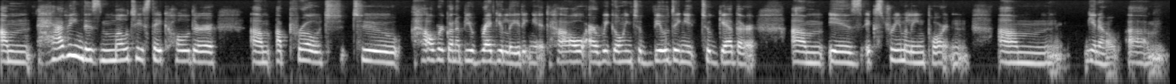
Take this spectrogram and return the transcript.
um, having this multi-stakeholder um, approach to how we're going to be regulating it, how are we going to building it together um, is extremely important. Um, you know, um,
